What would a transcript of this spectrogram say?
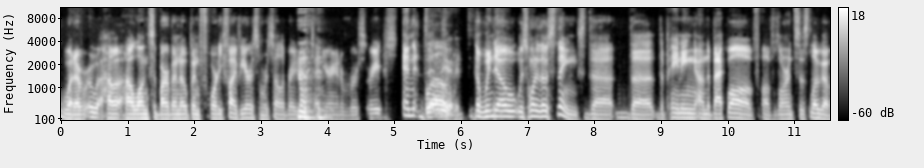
whatever how how long's the bar been open 45 years and we're celebrating our 10 year anniversary and the, Well- the window was one of those things the the the painting on the back wall of of lawrence's logo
